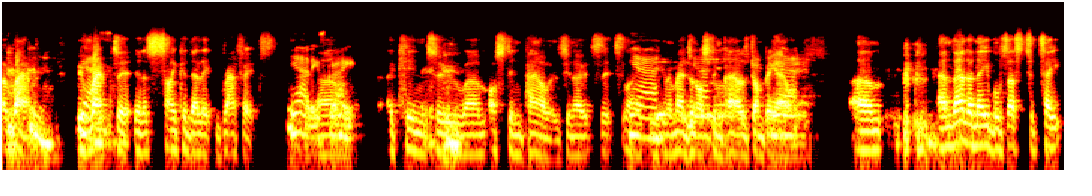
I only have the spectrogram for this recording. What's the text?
a wrap. We've yes. wrapped it in a psychedelic graphics. Yeah, it looks um, great. Akin to um, Austin Powers, you know, it's it's like yeah. you can imagine yeah. Austin Powers jumping yeah. out. Um, and that enables us to take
